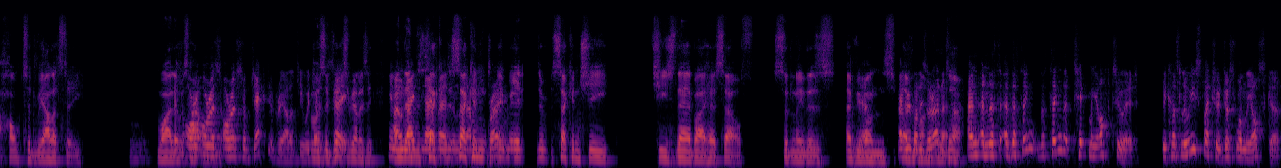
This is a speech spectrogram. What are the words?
halted reality while it was or, or, a, or a subjective reality which or I subjective say, reality. you know and then the second, the nightmares and damaged second, it really, the second she she's there by herself, suddenly there's everyone's everybody's everyone around out. And and the th- the thing the thing that tipped me off to it because Louise Fletcher just won the Oscar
